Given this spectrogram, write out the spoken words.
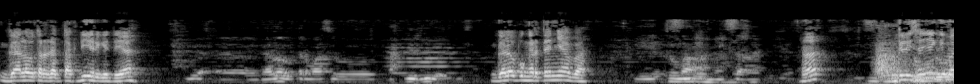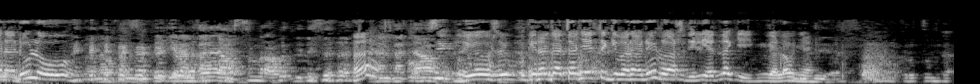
Galau terhadap takdir gitu ya. Iya, eh, galau termasuk takdir juga. Galau pengertiannya apa? Itu Bisa, bisa. Hah? Tulisannya gimana dulu? pikiran kacau. Semerawut gitu. Hah? Pikiran kacau. Iya, pikiran kacaunya itu gimana dulu harus dilihat lagi galaunya. Gitu ya. Enggak.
